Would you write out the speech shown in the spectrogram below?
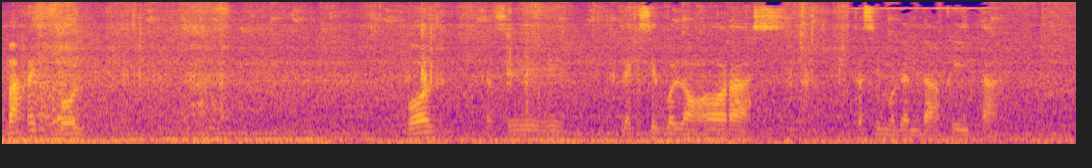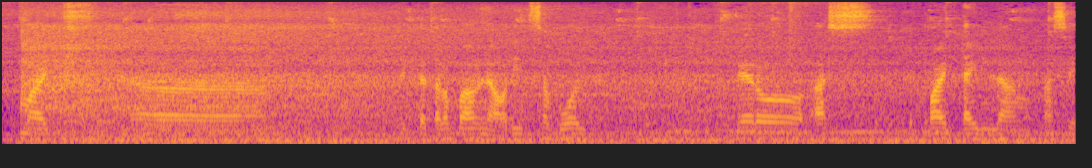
Bakit Bolt? Bolt kasi flexible ang oras kasi maganda ang kita. March na nagtatrabaho na ako dito sa Bolt pero as part-time lang kasi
